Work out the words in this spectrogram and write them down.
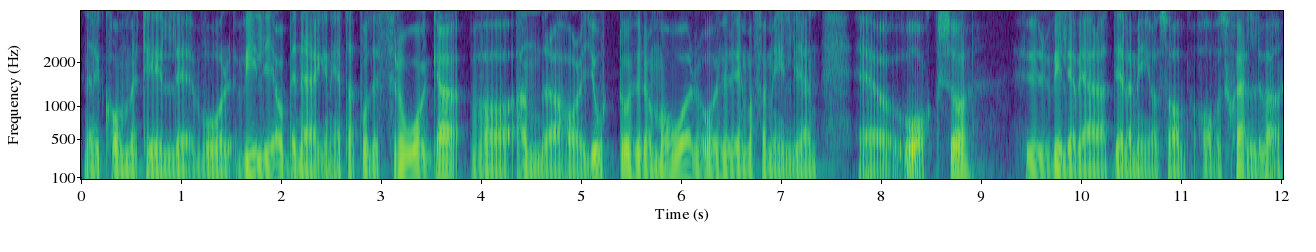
när det kommer till eh, vår vilja och benägenhet att både fråga vad andra har gjort och hur de mår och hur det är med familjen. Eh, och också hur villiga vi är att dela med oss av, av oss själva.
